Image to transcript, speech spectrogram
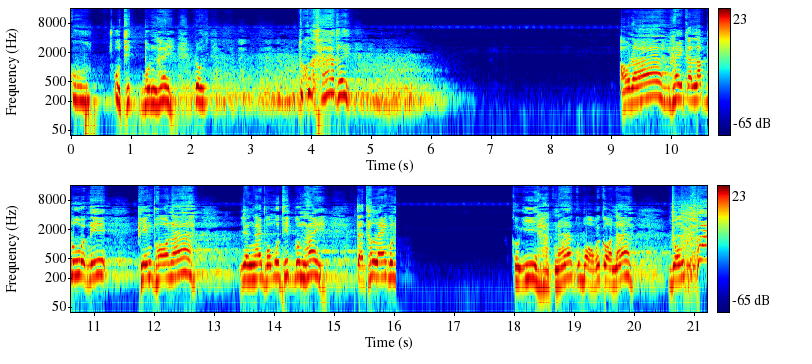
กูอุทิศบุญให้ โดน ทุกข์คากเลย เอานะ ให้การรับรู้แบบนี้ เพียงพอนะ ยังไงผมอุทิศบุญให้ แต่ถ้าแรงกว่านี้เก้าอี้หักนะ กูบอกไว้ก่อนนะดวงอ้า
